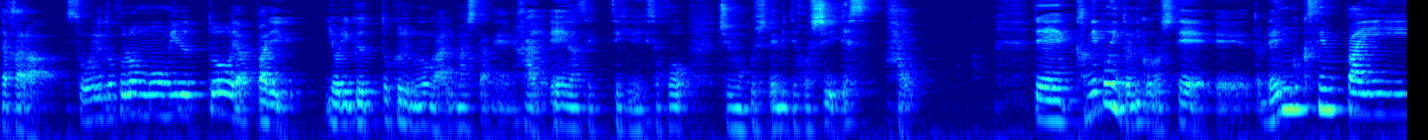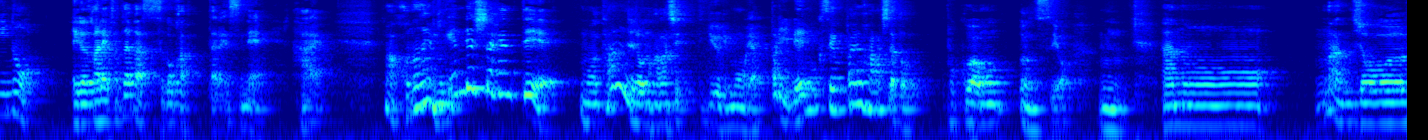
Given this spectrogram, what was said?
だから、そういうところも見ると、やっぱり、よりグッとくるものがありましたね。はい。映画ぜぜひぜひそこ注目してみてほしいです。はい。で、神ポイント2個として、えっ、ー、と、煉獄先輩の描かれ方がすごかったですね。はい。まあ、このね、無限列車編って、もう炭治郎の話っていうよりも、やっぱり煉獄先輩の話だと僕は思うんですよ。うん。あのー、まあ、上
